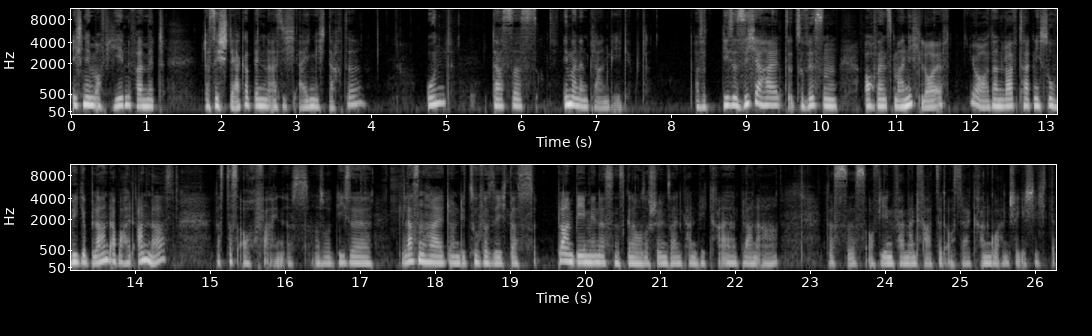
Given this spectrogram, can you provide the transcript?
Ich nehme auf jeden Fall mit, dass ich stärker bin, als ich eigentlich dachte und dass es immer einen Plan B gibt. Also diese Sicherheit zu wissen, auch wenn es mal nicht läuft, ja, dann läuft es halt nicht so wie geplant, aber halt anders, dass das auch fein ist. Also diese Gelassenheit und die Zuversicht, dass Plan B mindestens genauso schön sein kann wie äh, Plan A. Das ist auf jeden Fall mein Fazit aus der Granguanche-Geschichte.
